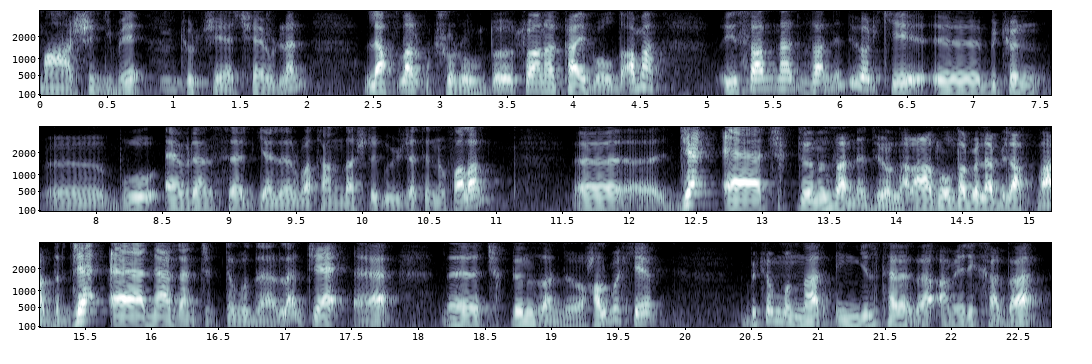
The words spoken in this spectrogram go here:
maaşı gibi Türkçe'ye çevrilen laflar uçuruldu. Sonra kayboldu ama insanlar zannediyor ki e, bütün e, bu evrensel gelir, vatandaşlık ücretinin falan e, CE çıktığını zannediyorlar. Anadolu'da böyle bir laf vardır. CE nereden çıktı bu derler. CE e, çıktığını zannediyorlar. Halbuki bütün bunlar İngiltere'de, Amerika'da e,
